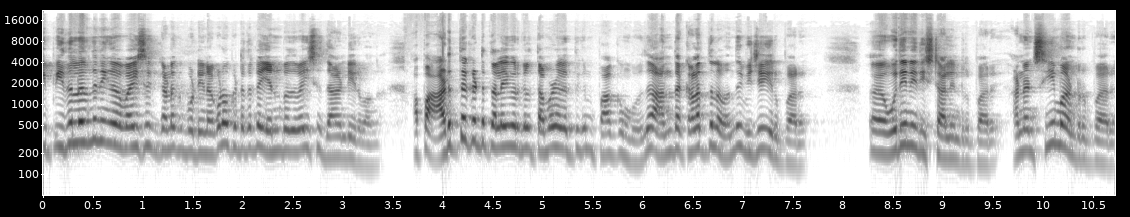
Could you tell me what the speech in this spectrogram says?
இப்போ இதிலேருந்து நீங்கள் வயசுக்கு கணக்கு போட்டிங்கன்னா கூட கிட்டத்தட்ட எண்பது வயசு தாண்டிடுவாங்க அப்போ அடுத்த கட்ட தலைவர்கள் தமிழகத்துக்குன்னு பார்க்கும்போது அந்த களத்தில் வந்து விஜய் இருப்பார். உதயநிதி ஸ்டாலின் இருப்பார் அண்ணன் சீமான் இருப்பார்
